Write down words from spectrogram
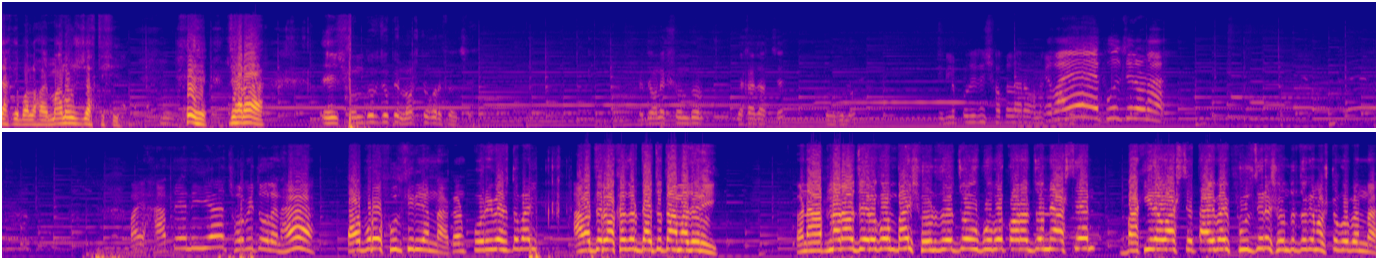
যাকে বলা হয় মানুষ জাতি যারা এই সৌন্দর্যকে নষ্ট করে ফেলছে। এটা অনেক সুন্দর দেখা যাচ্ছে ফুলগুলো। এগুলো প্রতিদিন সকালে আর অনেক ভাই ফুল ছিল না। ভাই হাতে নিয়ে ছবি তোলেন হ্যাঁ? তারপরে ফুল ছিড়িয়েন না কারণ পরিবেশ তো ভাই আমাদের রক্ষা করার দায়িত্ব তো আমাদেরই। কারণ আপনারাও যেরকম ভাই সৌন্দর্য উপভোগ করার জন্য আসছেন বাকিরাও আসছে তাই ভাই ফুল ছেড়ে সৌন্দর্যকে নষ্ট করবেন না।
